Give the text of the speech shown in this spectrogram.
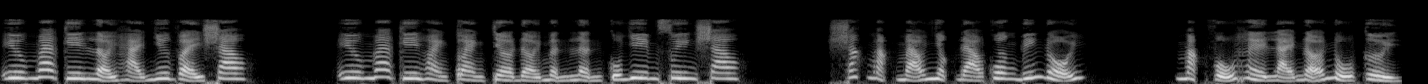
Yêu ma kia lợi hại như vậy sao? Yêu ma kia hoàn toàn chờ đợi mệnh lệnh của Diêm Xuyên sao? Sắc mặt Mão Nhật Đạo Quân biến đổi. Mặt Vũ Hề lại nở nụ cười.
